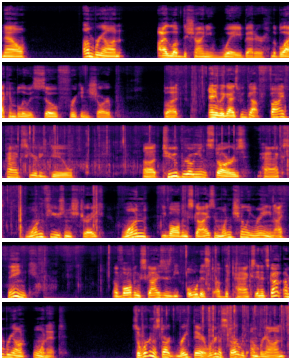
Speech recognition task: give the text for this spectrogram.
Now, Umbreon, I love the shiny way better. The black and blue is so freaking sharp. But anyway, guys, we've got five packs here to do. Uh, two Brilliant Stars packs, one Fusion Strike, one Evolving Skies, and one Chilling Rain. I think Evolving Skies is the oldest of the packs, and it's got Umbreon on it. So we're going to start right there. We're going to start with Umbreon,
